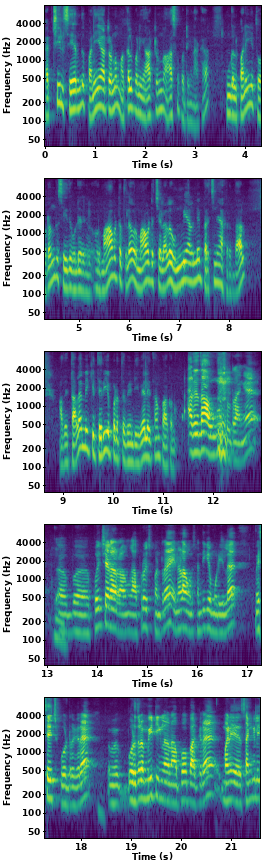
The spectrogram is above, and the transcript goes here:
கட்சியில் சேர்ந்து பணியாற்றணும் மக்கள் பணி ஆற்றணும்னு ஆசைப்பட்டீங்கன்னாக்கா உங்கள் பணியை தொடர்ந்து செய்து கொண்டே இருங்கள் ஒரு மாவட்டத்தில் ஒரு மாவட்ட செயலாளர் உண்மையாலுமே பிரச்சனையாக இருந்தால் அதை தலைமைக்கு தெரியப்படுத்த வேண்டிய வேலை தான் பார்க்கணும். அதுதான் அவங்க சொல்கிறாங்க பொதுச் செயலாளர் அவங்க அப்ரோச் பண்றேன். என்னால் அவங்க சந்திக்க முடியல. மெசேஜ் போட்டிருக்கிறேன். ஒரு தடவை மீட்டிங்கில் நான் போக பார்க்குறேன். மணி சங்கிலி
